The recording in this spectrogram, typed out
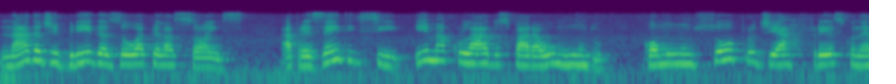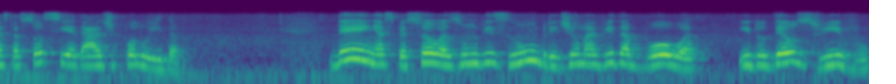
Nada de brigas ou apelações. Apresentem-se imaculados para o mundo, como um sopro de ar fresco nesta sociedade poluída. Deem às pessoas um vislumbre de uma vida boa e do Deus vivo.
